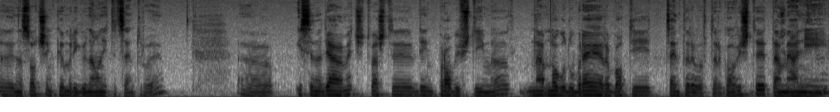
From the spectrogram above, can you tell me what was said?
е насочен към регионалните центрове. А, и се надяваме, че това ще един пробив ще има. На, много добре работи центъра в Търговище. Там е Ани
